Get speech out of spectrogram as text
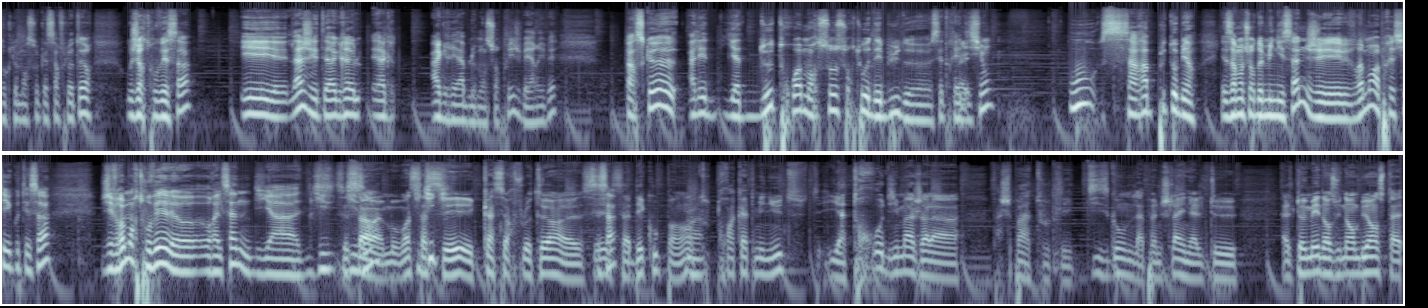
donc le morceau Casseur Flotteur, où j'ai retrouvé ça. Et là, j'ai été agré- agré- agréablement surpris, je vais y arriver. Parce que, allez, il y a deux, trois morceaux, surtout au début de cette réédition, où ça rappe plutôt bien. Les aventures de Minisan, j'ai vraiment apprécié écouter ça. J'ai vraiment retrouvé le Orelsan d'il y a 10, C'est 10 ça, ans. ouais. Bon, moi ça c'est casseur-flotteur, euh, c'est C'est ça. ça. découpe Ouais. 3-4 minutes. Il y a trop d'images à la. Enfin, je sais pas, toutes les 10 secondes, la punchline, elle te, elle te met dans une ambiance, t'as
